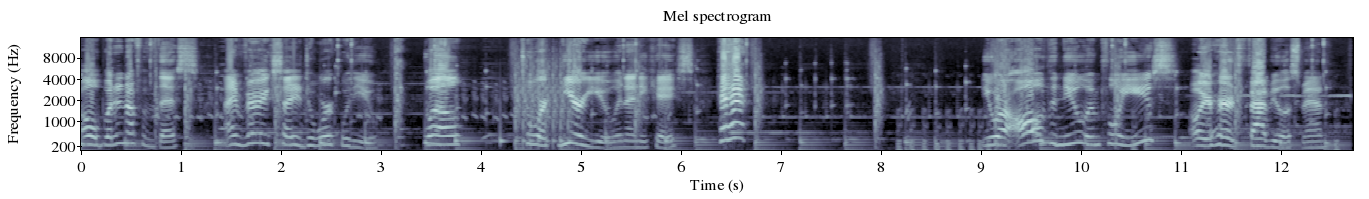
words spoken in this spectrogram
Oh, but enough of this. I am very excited to work with you. Well, to work near you, in any case. Heh You are all the new employees? Oh, your hair is fabulous, man.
